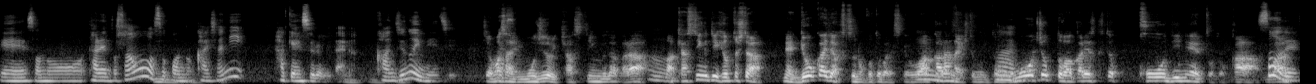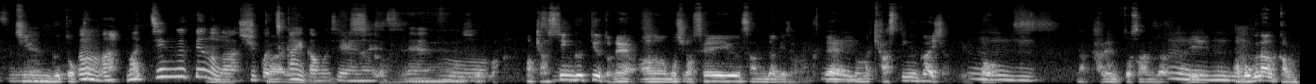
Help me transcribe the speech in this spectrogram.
えーそのタレントさんをそこの会社に派遣するみたいな感じのイメージ。じゃあまさに文字通りキャスティングだから、うん。まあキャスティングってひょっとしたらね業界では普通の言葉ですけどわからない人もいると思う。ので、はい。もうちょっとわかりやすく言うとコーディネートとかね。マッチングとか、うん、あマッチングっていうのが結構近いかもしれないですね。うん。そうか。まあ、キャスティングっていうとねあのもちろん声優さんだけじゃなくて、うん。いろんなキャスティング会社っていうと、タレントさんだったり、まあ、僕なんかも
